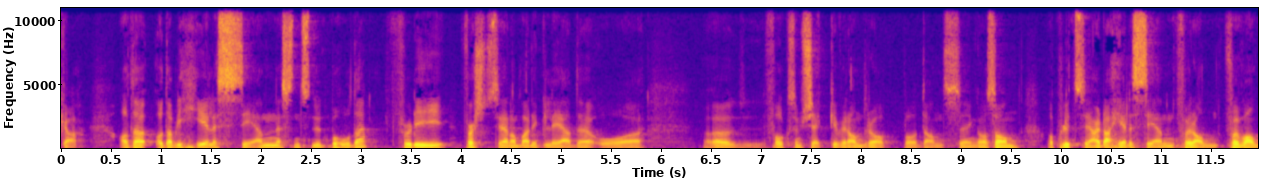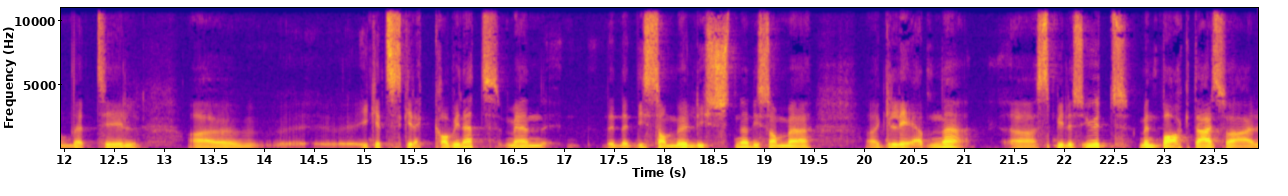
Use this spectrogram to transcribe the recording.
ca. Og, og, da blir hele scenen nesten snudd på hodet. Fordi først ser han bare glede og folk som sjekker hverandre opp og dansing og sånn. Og plutselig er da hele scenen forvandlet til uh, ikke et skrekkabinett, men de, de, de, samme lystene, de samme uh, gledene spilles ut. Men bak der så er,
